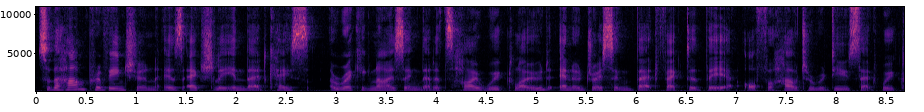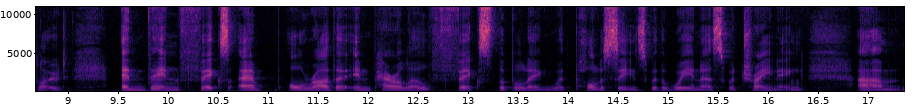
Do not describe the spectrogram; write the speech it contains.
So, the harm prevention is actually in that case recognizing that it's high workload and addressing that factor there of how to reduce that workload. And then fix, or rather in parallel, fix the bullying with policies, with awareness, with training, um,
